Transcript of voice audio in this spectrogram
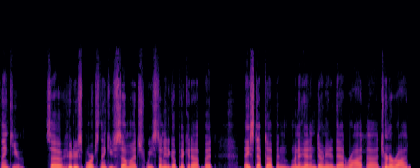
thank you. So Hoodoo Sports, thank you so much. We still need to go pick it up, but they stepped up and went ahead and donated that rod, uh, Turner rod.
